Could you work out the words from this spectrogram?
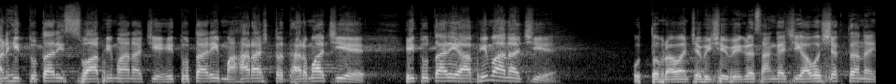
आणि ही तुतारी स्वाभिमानाची आहे. ही तुतारी महाराष्ट्र धर्माची आहे. ही तुतारी अभिमानाची आहे. उत्तमरावांच्या विषयी वेगळं सांगायची आवश्यकता नाही.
